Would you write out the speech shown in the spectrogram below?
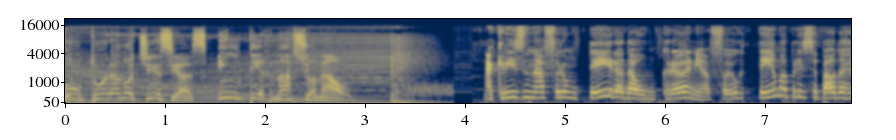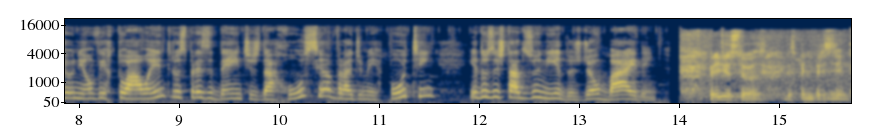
Cultura Notícias Internacional. A crise na fronteira da Ucrânia foi o tema principal da reunião virtual entre os presidentes da Rússia, Vladimir Putin, e dos Estados Unidos, Joe Biden. Приветствую вас, господин президент.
